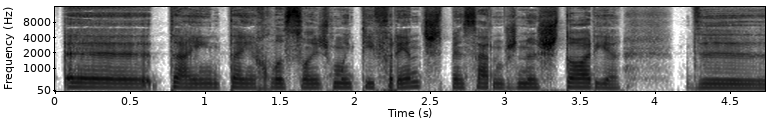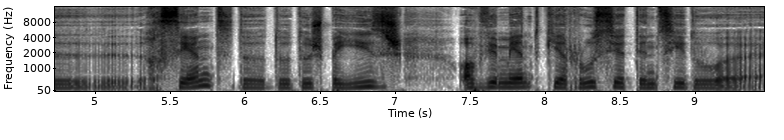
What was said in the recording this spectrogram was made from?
uh, tem, tem relações muito diferentes. Se pensarmos na história de, recente de, de, dos países, obviamente que a Rússia, tendo sido a,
